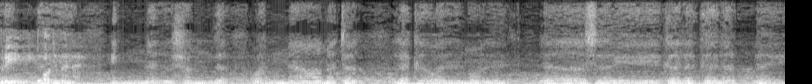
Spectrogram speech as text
primi od mene لك والملك لا شريك لك لبيك.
